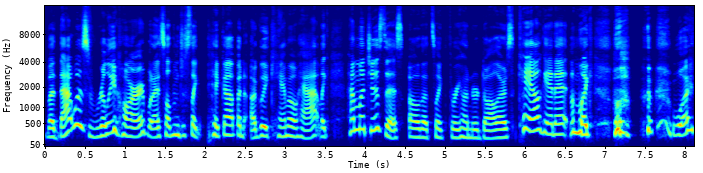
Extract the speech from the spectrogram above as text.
but that was really hard when I saw them just like pick up an ugly camo hat. Like, how much is this? Oh, that's like three hundred dollars. Okay, I'll get it. I'm like, what?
